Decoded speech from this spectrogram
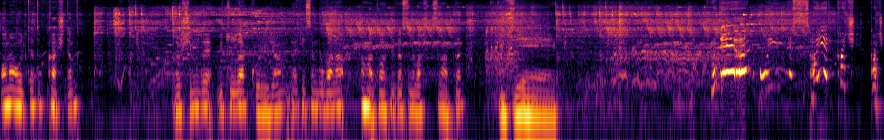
ona ulti atıp kaçtım. Dur şimdi bir tuzak kuracağım. Ve kesin bu bana... Aha torpidosunu başkasına attı. Güzel. Hadi öl. Hayır kaç. Kaç.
